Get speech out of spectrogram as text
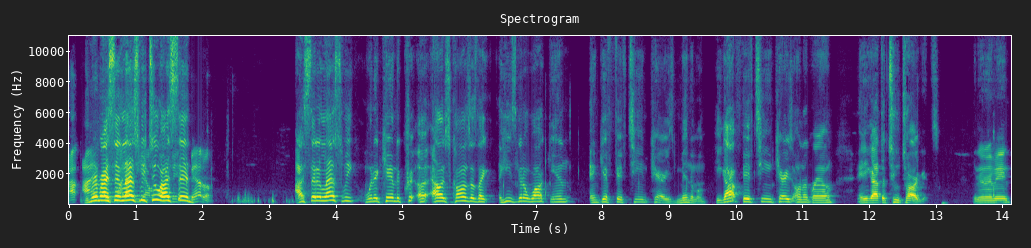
I, Remember I said last week too, I said- better. I said it last week when it came to uh, Alex Collins I was like he's gonna walk in and get 15 carries minimum he got 15 carries on the ground and he got the two targets you know what I mean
